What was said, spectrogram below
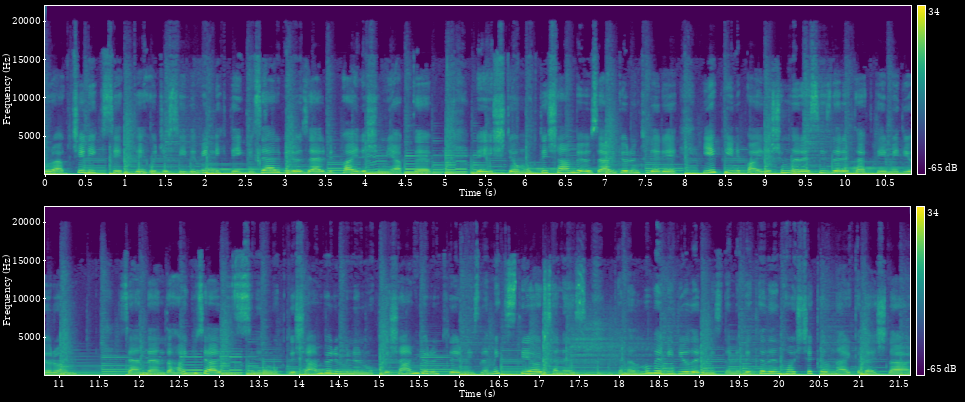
Burak Çelik sette hocasıyla birlikte güzel bir özel bir paylaşım yaptı. Ve işte o muhteşem ve özel görüntüleri, yepyeni paylaşımları sizlere takdim ediyorum. Senden Daha Güzel dizisinin muhteşem bölümünün muhteşem görüntülerini izlemek istiyorsanız kanalımı ve videolarımı izlemede kalın. Hoşçakalın arkadaşlar.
